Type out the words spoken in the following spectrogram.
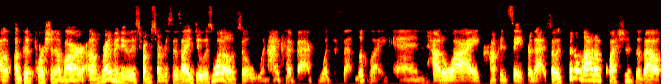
a, a good portion of our um, revenue is from services I do as well. So when I cut back, what does that look like? And how do I compensate for that? So it's been a lot of questions about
